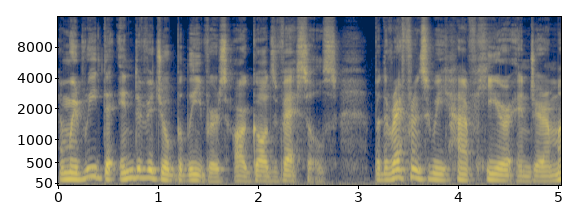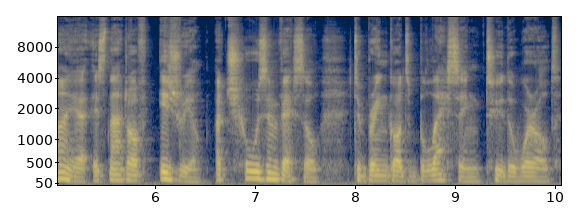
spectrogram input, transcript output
and we read that individual believers are God's vessels. But the reference we have here in Jeremiah is that of Israel, a chosen vessel to bring God's blessing to the world.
